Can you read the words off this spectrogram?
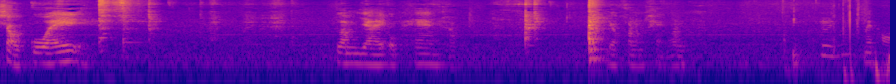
เฉาก๊วยลำไยอบแห้งครับ เดี๋ยวขอน้ำแข็งก่อน ไม่พอ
